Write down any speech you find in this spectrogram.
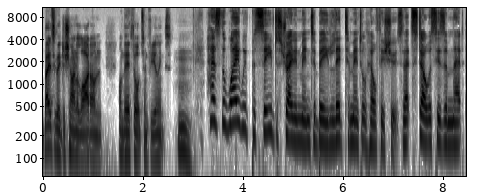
basically to shine a light on on their thoughts and feelings. Has the way we've perceived Australian men to be led to mental health issues? That stoicism, that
